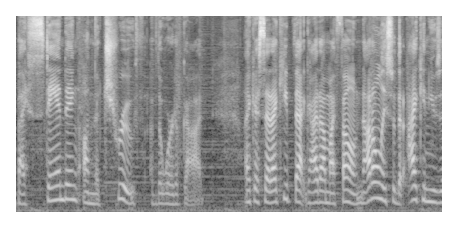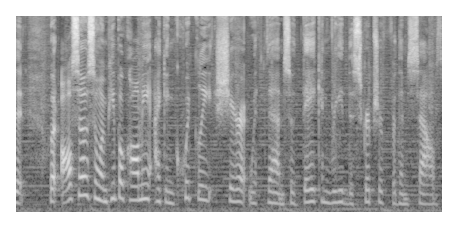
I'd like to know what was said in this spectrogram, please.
by standing on the truth of the Word of God. Like I said, I keep that guide on my phone, not only so that I can use it, but also so when people call me, I can quickly share it with them so they can read the scripture for themselves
